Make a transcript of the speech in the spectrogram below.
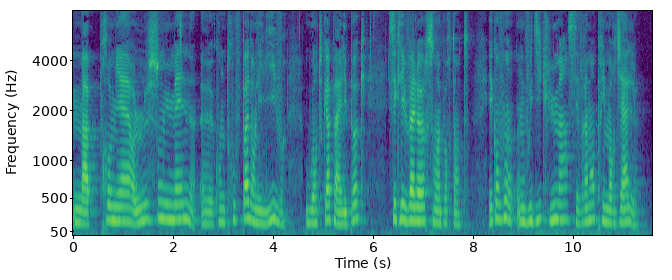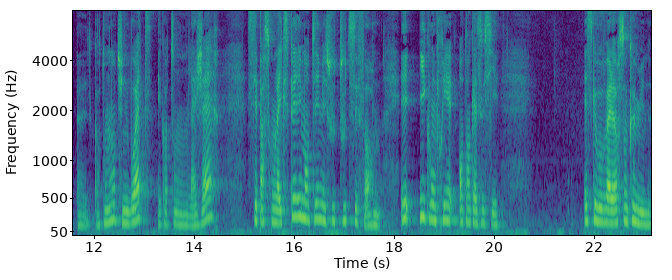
ma première leçon humaine euh, qu'on ne trouve pas dans les livres, ou en tout cas pas à l'époque, c'est que les valeurs sont importantes. Et quand on, vous dit que l'humain, c'est vraiment primordial, euh, quand on monte une boîte et quand on la gère, c'est parce qu'on l'a expérimenté, mais sous toutes ses formes, et y compris en tant qu'associé. Est-ce que vos valeurs sont communes?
